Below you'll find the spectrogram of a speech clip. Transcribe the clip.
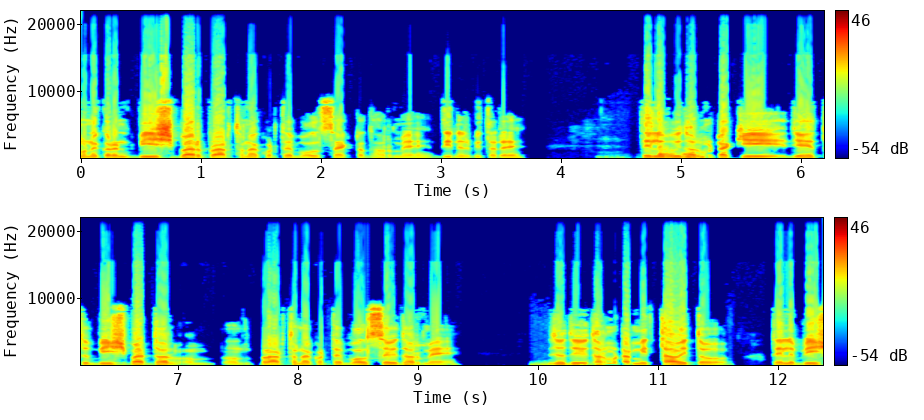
মনে করেন বিশ বার প্রার্থনা করতে বলছে একটা ধর্মে দিনের ভিতরে তাহলে ওই হ্যাঁ। ধর্মটা কি যেহেতু বিশ বার ধর্ম প্রার্থনা করতে বলছে ওই ধর্মে যদি ওই ধর্মটা মিথ্যা হইতো তাহলে বিশ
